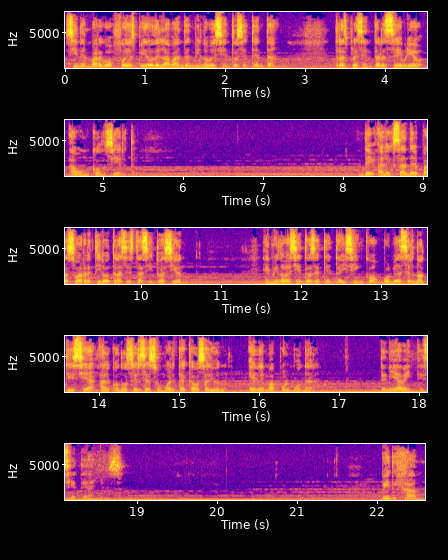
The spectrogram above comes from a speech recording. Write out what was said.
Sin embargo, fue despedido de la banda en 1970 tras presentarse ebrio a un concierto. Dave Alexander pasó a retiro tras esta situación. En 1975 volvió a ser noticia al conocerse su muerte a causa de un edema pulmonar. Tenía 27 años. Pete Ham.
